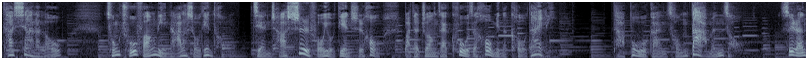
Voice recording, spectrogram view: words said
他下了楼，从厨房里拿了手电筒，检查是否有电池后，把它装在裤子后面的口袋里。他不敢从大门走，虽然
